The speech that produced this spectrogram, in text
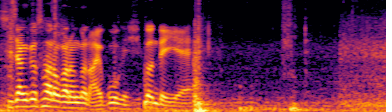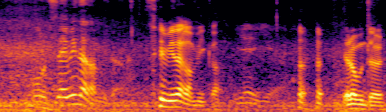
시장 조사하러 가는 건 알고 계실 건데 예. 오늘 세미나 갑니다. 세미나 갑니까? 예 예. 여러분들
